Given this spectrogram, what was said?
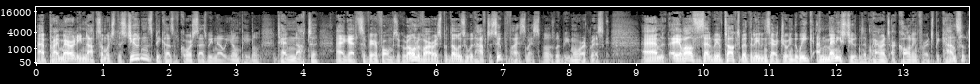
Uh, primarily, not so much the students, because, of course, as we know, young people tend not to uh, get severe forms of coronavirus, but those who would have to supervise them, I suppose, would be more at risk. Um, they have also said we have talked about the Leaving Cert during the week, and many students and parents are calling for it to be cancelled,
